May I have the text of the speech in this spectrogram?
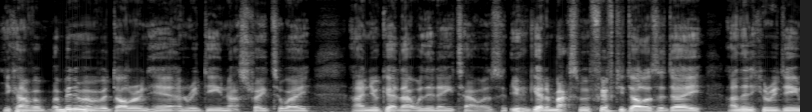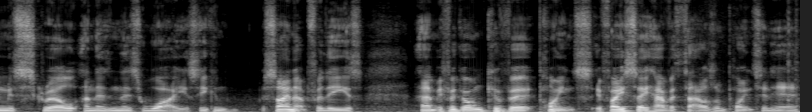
You can have a, a, minimum of a dollar in here and redeem that straight away, and you'll get that within eight hours. You can get a maximum of $50 a day, and then you can redeem this Skrill and then this Y. So you can sign up for these. Um, if I go and convert points, if I say have a thousand points in here,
